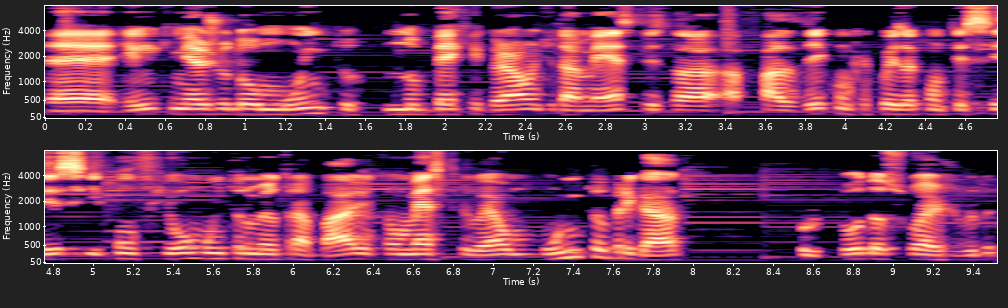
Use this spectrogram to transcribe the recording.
É, ele que me ajudou muito no background da Mestres a, a, fazer com que a coisa acontecesse e confiou muito no meu trabalho. Então, Mestre Léo, muito obrigado por toda a sua ajuda.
